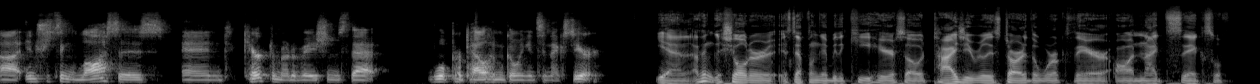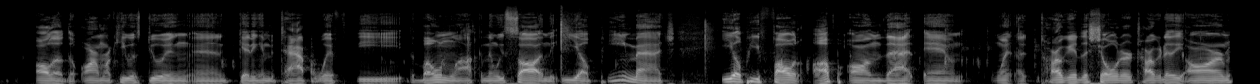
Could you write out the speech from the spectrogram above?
uh, interesting losses and character motivations that will propel him going into next year. Yeah, I think the shoulder is definitely going to be the key here. So Taiji really started the work there on night six with all of the arm work he was doing and getting him to tap with the the bone lock, and then we saw in the ELP match, ELP followed up on that and went uh, targeted the shoulder, targeted the arm,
